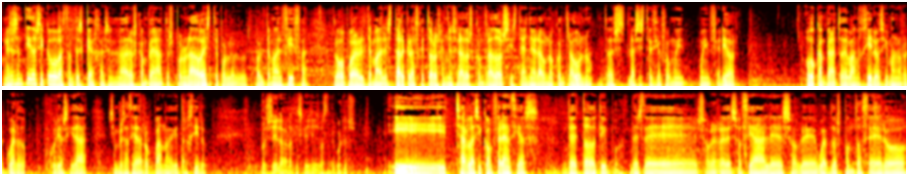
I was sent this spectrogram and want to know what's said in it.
En ese sentido sí que hubo bastantes quejas en la de los campeonatos. Por un lado este, por, lo- por el tema del FIFA, luego por el tema del StarCraft, que todos los años era 2 contra 2 y este año era 1 contra 1, entonces la asistencia fue muy, muy inferior. Hubo campeonato de Band Hero, si mal no recuerdo. Curiosidad, siempre se hacía de Rock Band o de Guitar Hero. Pues sí, la verdad es que sí, es bastante curioso. Y, y charlas y conferencias de todo tipo, desde sobre redes sociales, sobre web 2.0,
